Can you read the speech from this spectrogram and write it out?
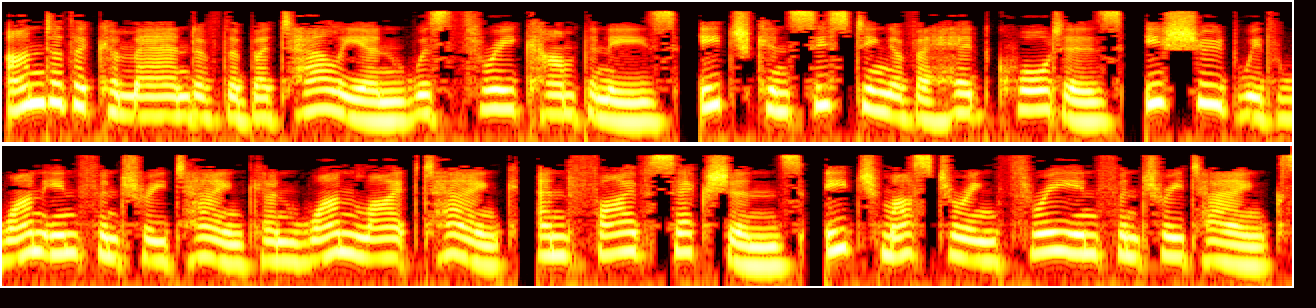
Under the command of the battalion was three companies, each consisting of a headquarters, issued with one infantry tank and one light tank, and five sections, each mustering three infantry tanks.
